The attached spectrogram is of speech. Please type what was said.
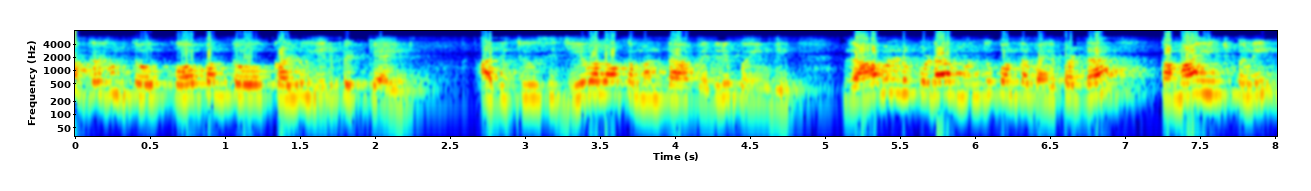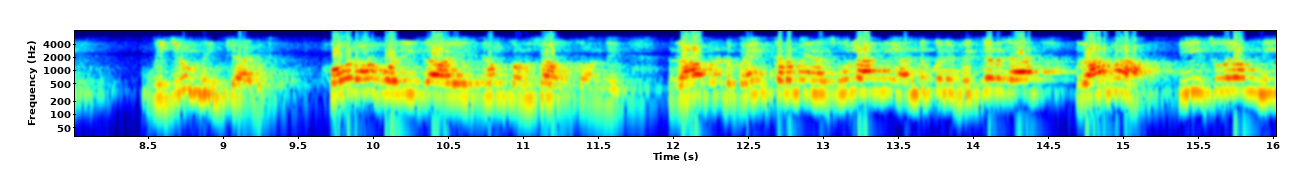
ఆగ్రహంతో కోపంతో కళ్ళు ఎరిపెక్కాయి. అది చూసి జీవలోకమంతా బెదిరిపోయింది. రావణుడు కూడా ముందు కొంత భయపడ్డా తమాయించుకుని విజృంభించాడు. హోరాహోరీగా యుద్ధం కొనసాగుతోంది. రావణుడు భయంకరమైన శూలాన్ని అందుకుని బిగ్గరగా రామ ఈ శూలం నీ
